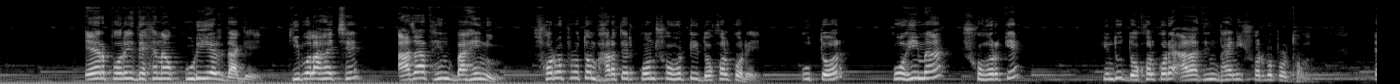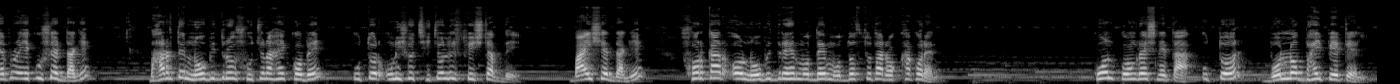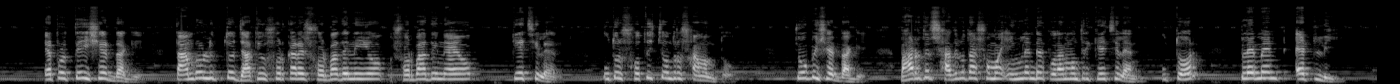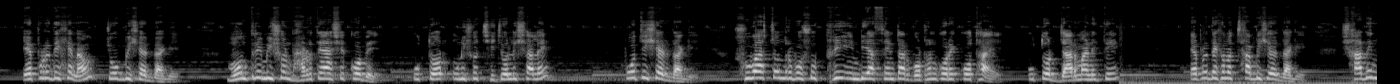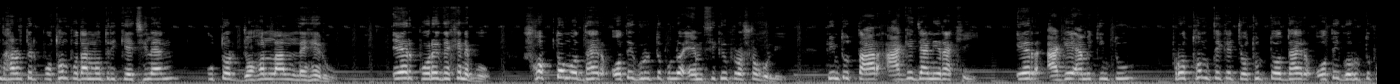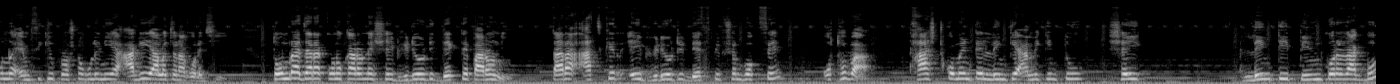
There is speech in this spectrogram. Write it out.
এরপরে দেখে নাও কুড়িয়ের দাগে। কি বলা হয়েছে? আজাদ হিন্দ বাহিনী সর্বপ্রথম ভারতের কোন শহরটি দখল করে? উত্তর কোহিমা শহরকে কিন্তু দখল করে আজাদ হিন্দ বাহিনী সর্বপ্রথম। এরপর একুশের দাগে ভারতের নৌবিদ্রোহ সূচনা হয় কবে? উত্তর উনিশশো ছেচল্লিশ খ্রিস্টাব্দে। বাইশের দাগে সরকার ও নৌবিদ্রোহের মধ্যে মধ্যস্থতা রক্ষা করেন। কোন কংগ্রেস নেতা? উত্তর বল্লভভাই পেটেল। এরপর তেইশের দাগে তাম্রলিপ্ত জাতীয় সরকারের সর্বাধিনায়ক সর্বাধিনায়ক কে ছিলেন? উত্তর সতীশচন্দ্র সামন্ত। চব্বিশের দাগে ভারতের স্বাধীনতার সময় ইংল্যান্ডের প্রধানমন্ত্রী কে ছিলেন? উত্তর, ক্লেমেন্ট অ্যাটলি এরপরে দেখে নাও চব্বিশের দাগে। মন্ত্রী মিশন ভারতে আসে কবে? উত্তর, উনিশশো ছেচল্লিশ সালে। পঁচিশের দাগে। Subhashchandra Basu free India centre গঠন করে কোথায়? উত্তর, জার্মানিতে। এরপর দেখানো ছাব্বিশের দাগে। স্বাধীন ভারতের প্রথম প্রধানমন্ত্রী কে ছিলেন? উত্তর, জওহরলাল নেহেরু। এরপরে দেখে নেব সপ্তম অধ্যায়ের অতি গুরুত্বপূর্ণ এমসিকিউ প্রশ্নগুলি। কিন্তু তার আগে জানিয়ে রাখি এর আগে আমি কিন্তু প্রথম থেকে চতুর্থ অধ্যায়ের অতি গুরুত্বপূর্ণ এমসিকিউ প্রশ্নগুলি নিয়ে আগেই আলোচনা করেছি। তোমরা যারা কোনো কারণে সেই ভিডিওটি দেখতে পারোনি, তারা আজকের এই ভিডিওটির ডেসক্রিপশন বক্সে অথবা ফার্স্ট কমেন্টের লিঙ্কে আমি কিন্তু সেই লিঙ্কটি পিন করে রাখব।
